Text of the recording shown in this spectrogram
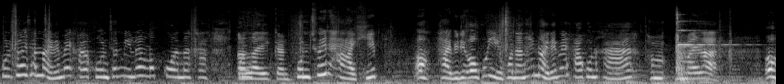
คุณช่วยฉันหน่อยได้ไหมคะคุณฉันมีเรื่องรบกวนนะคะคุณอะไรกัน คุณช่วยถ่ายคลิปเออถ่ายวิดีโอผู้หญิงคนนั้นให้หน่อยได้ไหมคะคุณคะทำทำไมล่ะ เออ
